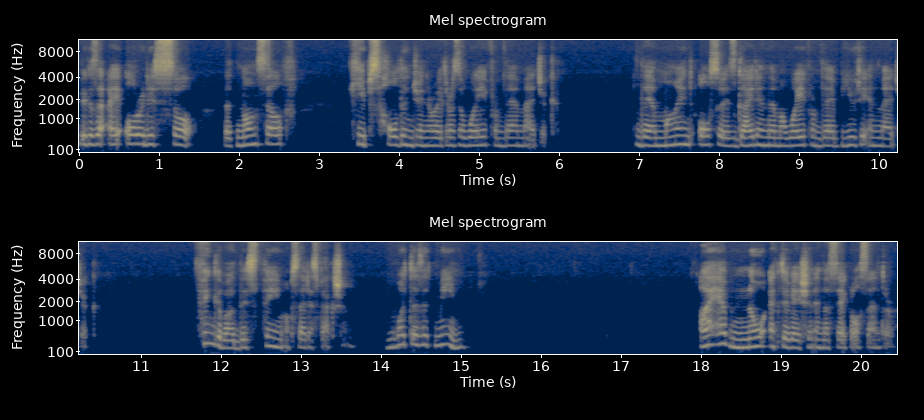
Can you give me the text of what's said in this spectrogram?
because I already saw that non self keeps holding generators away from their magic. Their mind also is guiding them away from their beauty and magic. Think about this theme of satisfaction. What does it mean? I have no activation in the sacral center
